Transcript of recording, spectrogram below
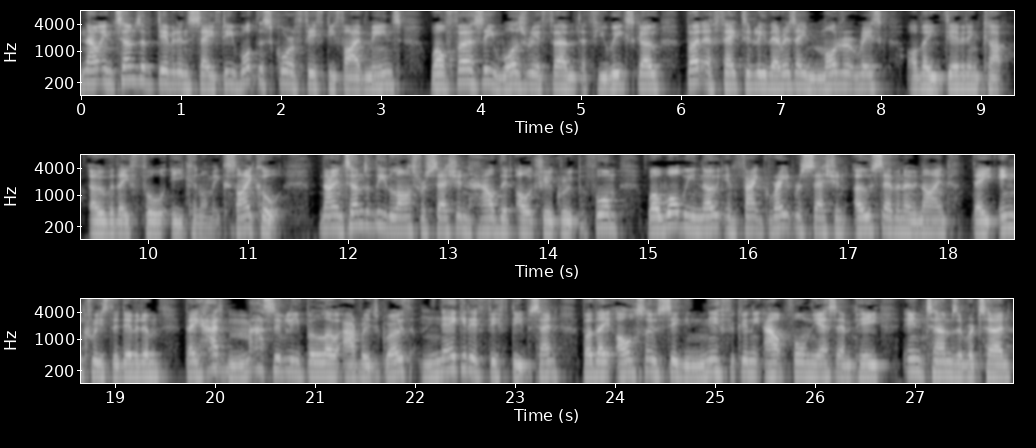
Now, in terms of dividend safety, what the score of 55 means, well, firstly, was reaffirmed a few weeks ago, but effectively there is a moderate risk of a dividend cut over the full economic cycle. Now, in terms of the last recession, how did Altria Group perform? Well, what we note, in fact, Great Recession 0709, they increased the dividend. They had massively below average growth, negative 50%, but they also significantly outperformed the S&P in terms of return,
